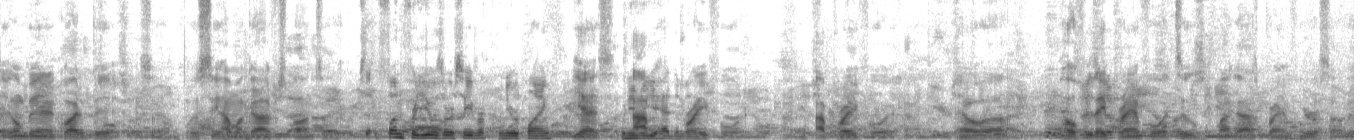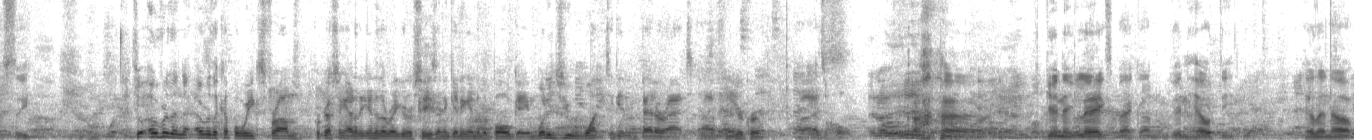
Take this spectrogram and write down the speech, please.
they're gonna be in it quite a bit. So we'll see how my guys respond to it. Is that fun for you as a receiver when you were playing? Yes, When you knew I you had them- pray for it. I pray for it. You know, uh, hopefully they praying for it too. My guys praying for it, so we'll see. So over the over the couple weeks from progressing out of the end of the regular season and getting into the bowl game, what did you want to get better at uh, for your group uh, as a whole? getting their legs back on them, getting healthy, healing up.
